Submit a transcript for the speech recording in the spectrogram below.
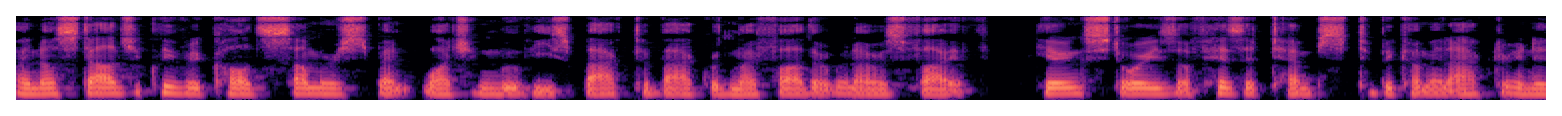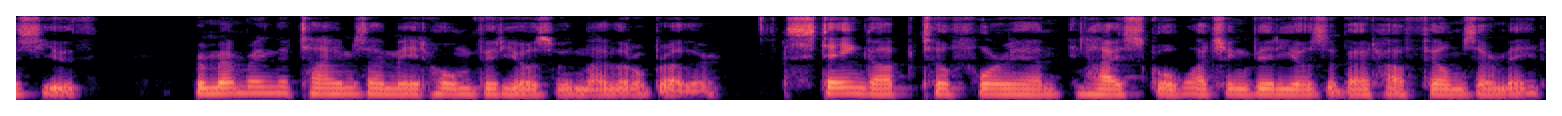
I nostalgically recalled summers spent watching movies back to back with my father when I was five, hearing stories of his attempts to become an actor in his youth, remembering the times I made home videos with my little brother, staying up till 4 a.m. in high school watching videos about how films are made.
